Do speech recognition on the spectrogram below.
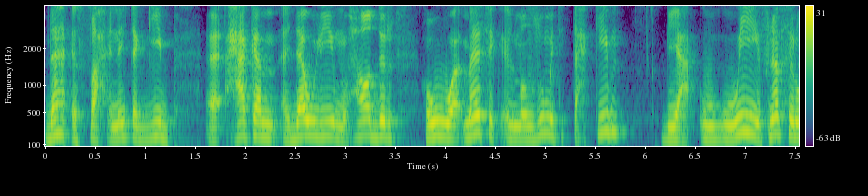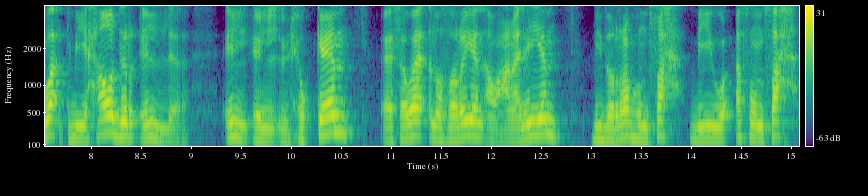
ده الصح إن أنت تجيب آه، حكم دولي محاضر هو ماسك المنظومة التحكيم وفي نفس الوقت بيحاضر الحكام آه، سواء نظريا أو عمليا بيدربهم صح بيوقفهم صح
